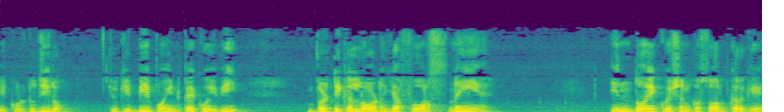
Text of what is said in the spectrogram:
इक्वल टू ज़ीरो क्योंकि बी पॉइंट पे कोई भी वर्टिकल लोड या फोर्स नहीं है। इन दो इक्वेशन को सॉल्व करके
